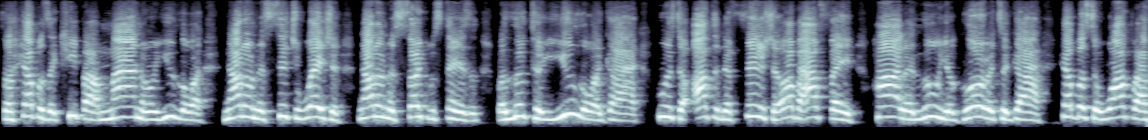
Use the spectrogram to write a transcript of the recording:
So help us to keep our mind on you, Lord, not on the situation, not on the circumstances, but look to you, Lord God, who is the author and the finisher of our faith. Hallelujah. Glory to God. Help us to walk by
